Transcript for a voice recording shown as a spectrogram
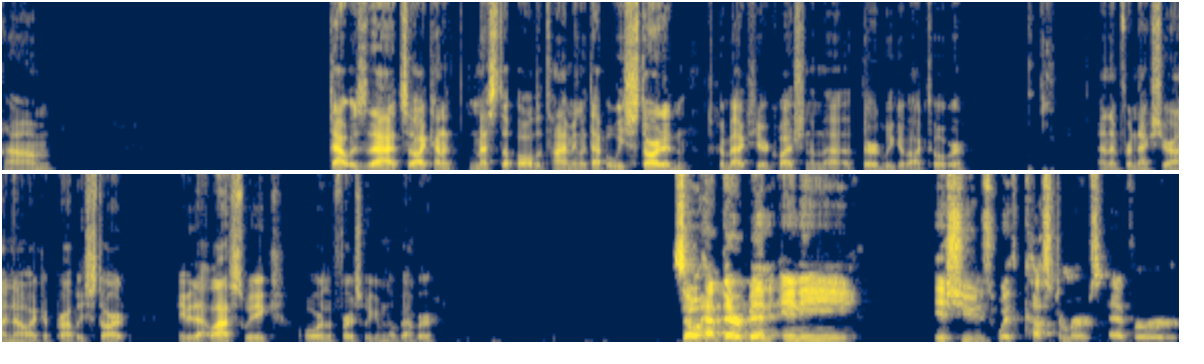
um that was that. So I kind of messed up all the timing with that, but we started to come back to your question in the third week of October. And then for next year, I know I could probably start maybe that last week or the first week of November. So have there been any issues with customers ever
